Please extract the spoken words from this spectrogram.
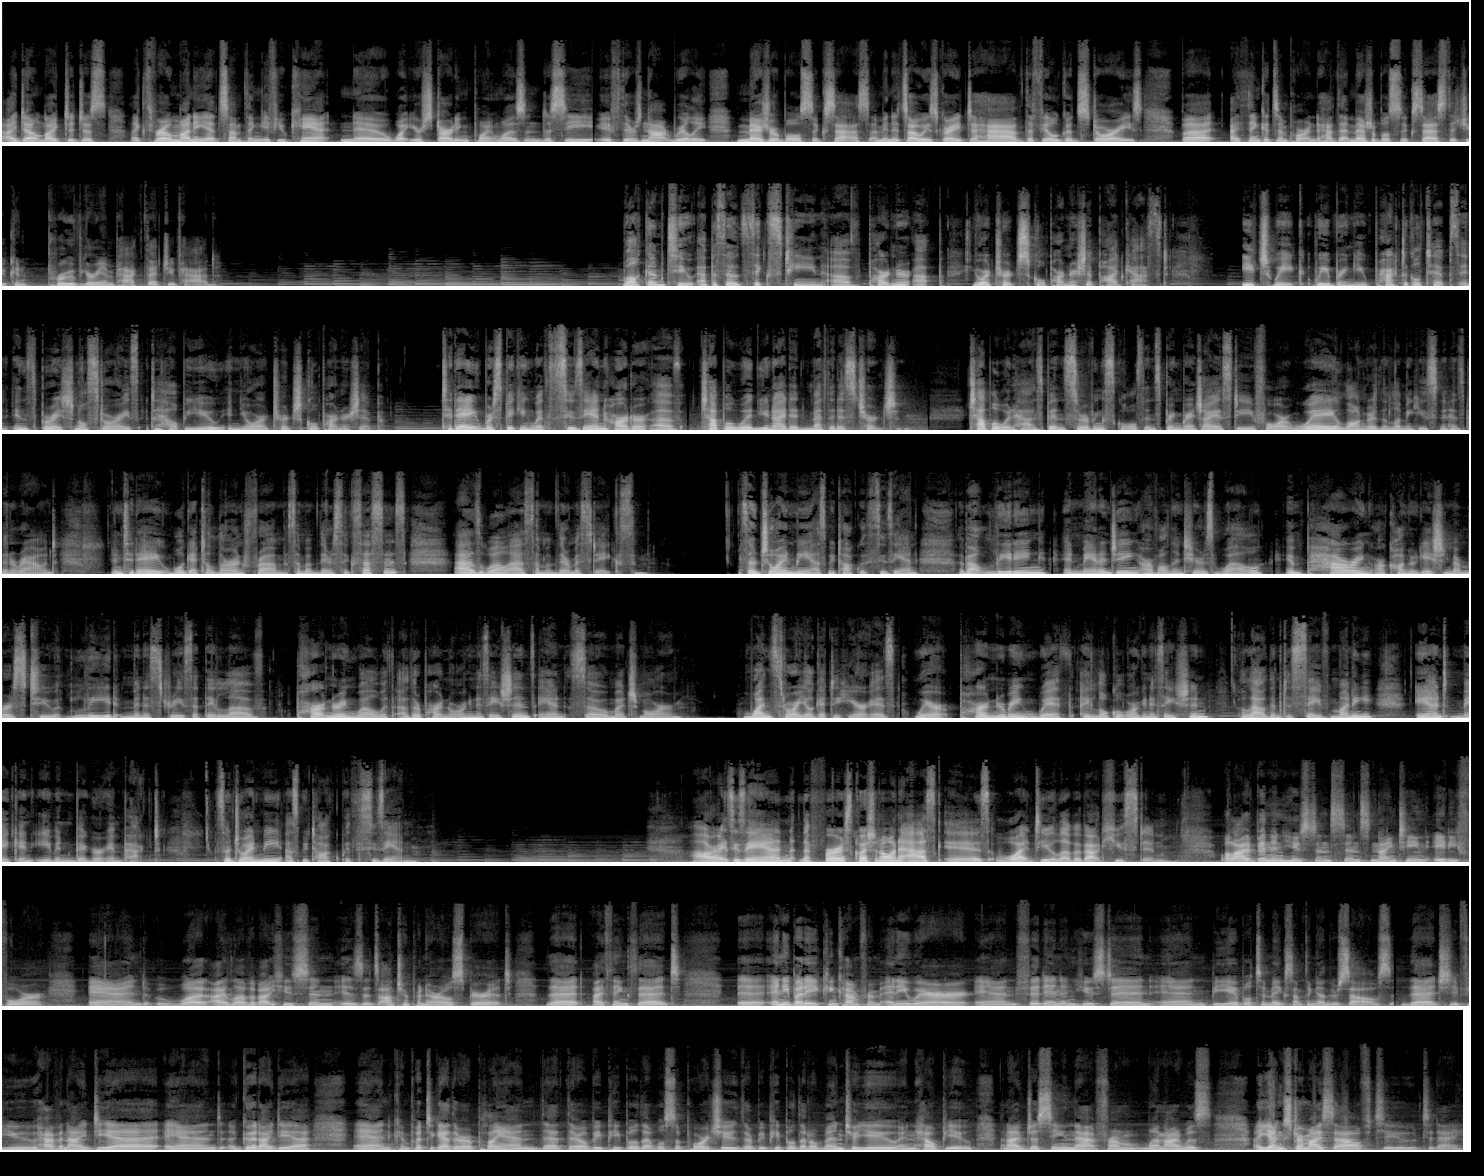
I don't like to just like throw money at something if you can't know what your starting point was and to see if there's not really measurable success. I mean, it's always great to have the feel good stories, but I think it's important to have that measurable success that you can prove your impact that you've had. Welcome to episode 16 of Partner Up, your church school partnership podcast. Each week, we bring you practical tips and inspirational stories to help you in your church school partnership. Today, we're speaking with Suzanne Harder of Chapelwood United Methodist Church. Chapelwood has been serving schools in Spring Branch ISD for way longer than Loving Houston has been around. And today, we'll get to learn from some of their successes as well as some of their mistakes. So join me as we talk with Suzanne about leading and managing our volunteers well, empowering our congregation members to lead ministries that they love, partnering well with other partner organizations, and so much more. One story you'll get to hear is where partnering with a local organization allowed them to save money and make an even bigger impact. So join me as we talk with Suzanne. All right, Suzanne, the first question I want to ask is what do you love about Houston? Well, I've been in Houston since 1984. And what I love about Houston is its entrepreneurial spirit. That I think that uh, anybody can come from anywhere and fit in in Houston and be able to make something of themselves. That if you have an idea and a good idea and can put together a plan, that there will be people that will support you, there'll be people that will mentor you and help you. And I've just seen that from when I was a youngster myself to today.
